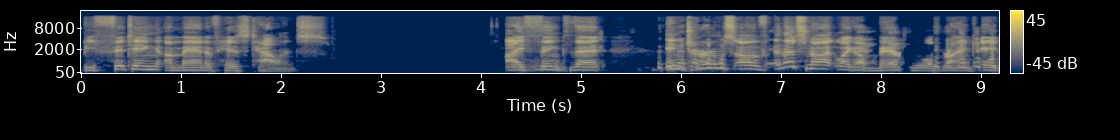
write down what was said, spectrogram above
befitting a man of his talents i think that in terms of and that's not like a barrel of brian cage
